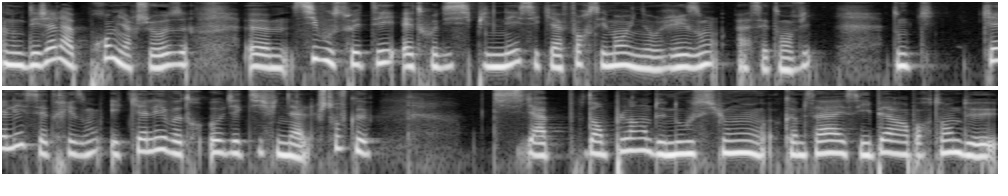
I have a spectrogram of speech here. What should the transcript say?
Donc déjà la première chose, euh, si vous souhaitez être discipliné, c'est qu'il y a forcément une raison à cette envie. Donc quelle est cette raison et quel est votre objectif final? Je trouve que il y a dans plein de notions comme ça et c'est hyper important de,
